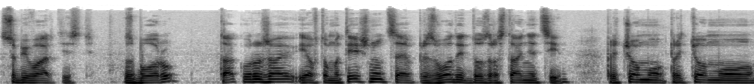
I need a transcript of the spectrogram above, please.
собівартість збору так, урожаю, і автоматично це призводить до зростання цін. Причому при цьому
